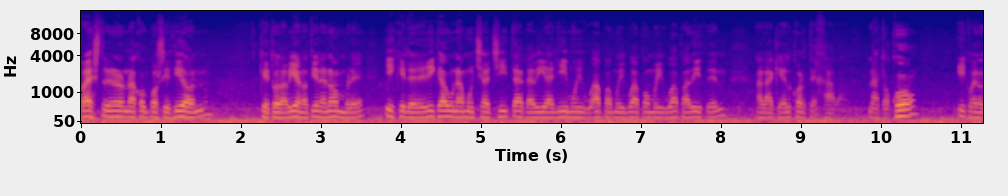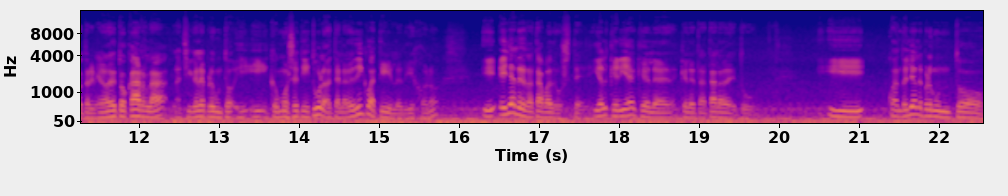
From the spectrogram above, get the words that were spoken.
va a estrenar una composición que todavía no tiene nombre y que le dedica a una muchachita que había allí muy guapa, muy guapa, muy guapa, dicen, a la que él cortejaba. La tocó y cuando terminó de tocarla, la chica le preguntó, ¿y, cómo se titula? Te la dedico a ti, le dijo, ¿no? Y ella le trataba de usted y él quería que le, que le tratara de tú. Y cuando ella le preguntó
